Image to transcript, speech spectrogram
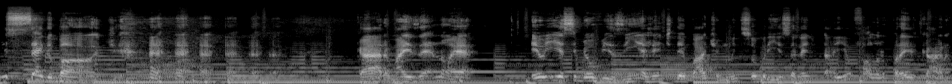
e segue o bonde. Cara, mas é, não é. Eu e esse meu vizinho, a gente debate muito sobre isso. Né? Aí eu falando para ele, cara,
